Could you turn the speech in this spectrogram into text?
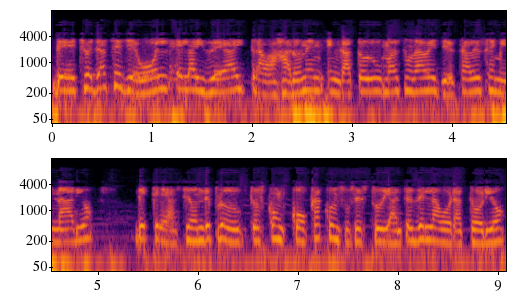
De hecho, ella se llevó la idea y trabajaron en, en Gato Dumas una belleza de seminario de creación de productos con coca con sus estudiantes del laboratorio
